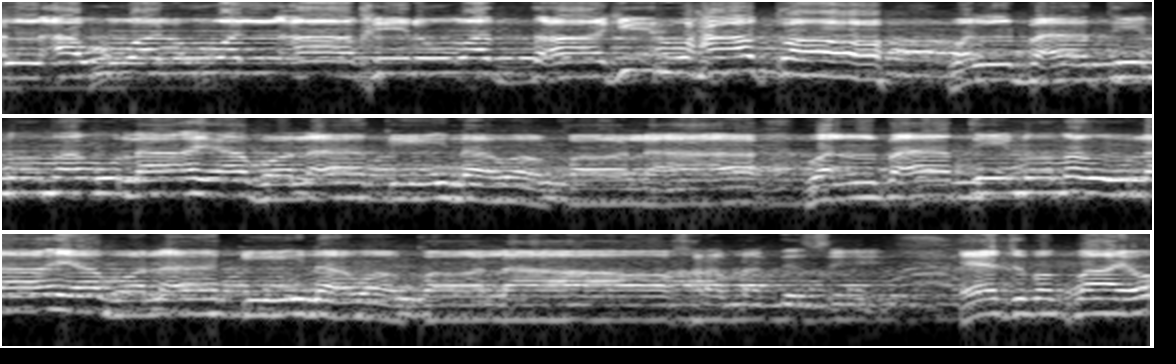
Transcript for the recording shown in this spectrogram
الأول والآخر والظاهر حقا والباطن مولاي ولا قيل وقالا. والباطن مولاي ولا قيل وقالا খারাপ লাগতেছে এ যুবক ভাই, ও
